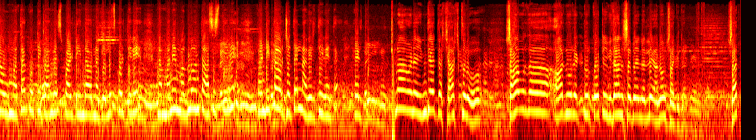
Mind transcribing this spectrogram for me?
ನಾವು ಮತ ಕೊಟ್ಟು ಕಾಂಗ್ರೆಸ್ ಪಾರ್ಟಿಯಿಂದ ಅವ್ರನ್ನ ಗೆಲ್ಲಿಸ್ಕೊಳ್ತೀವಿ. ನಮ್ಮ ಮನೆ ಮಗಳು ಅಂತ ಆಶಿಸ್ತೀವಿ ಖಂಡಿತ ಅವ್ರ ಜೊತೆಲಿ ನಾವು ಇರ್ತೀವಿ ಅಂತ ಹೇಳ್ತೀವಿ. ಚುನಾವಣೆ ಹಿಂದೆ ಇದ್ದ ಶಾಸಕರು ಸಾವಿರದ ಆರುನೂರ ಎಂಟುನೂರು ಕೋಟಿ ವಿಧಾನಸಭೆಯಲ್ಲಿ ಅನೌನ್ಸ್ ಆಗಿದೆ ಸರ್.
